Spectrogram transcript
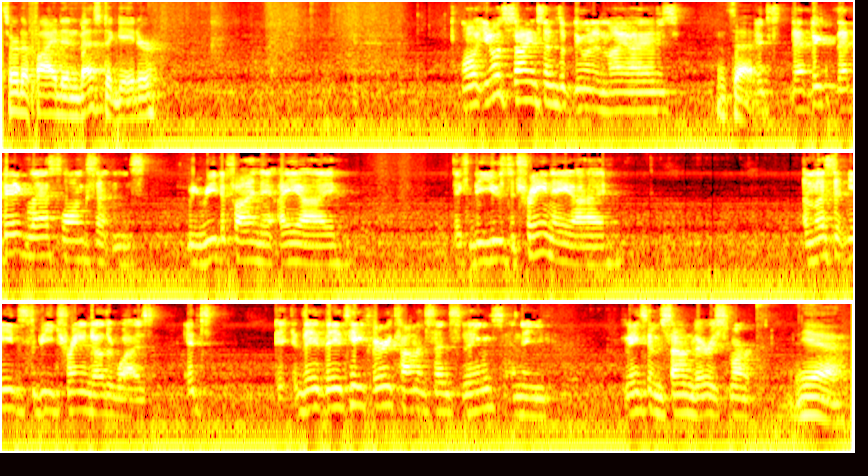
certified investigator, Well, you know what science ends up doing in my eyes? what's that? It's that big that big last long sentence. We redefine the AI that can be used to train AI unless it needs to be trained otherwise. It's it, they they take very common sense things and they make them sound very smart. yeah.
